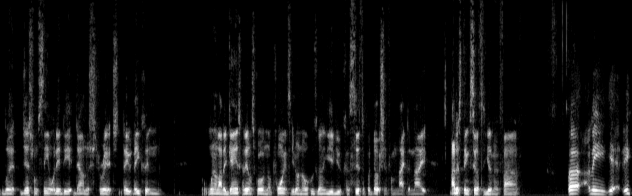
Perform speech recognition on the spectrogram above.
but just from seeing what they did down the stretch, they they couldn't win a lot of games because they don't score enough points. You don't know who's going to give you consistent production from night to night. I just think Celtics get them in five. Well, I mean, yeah, it,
